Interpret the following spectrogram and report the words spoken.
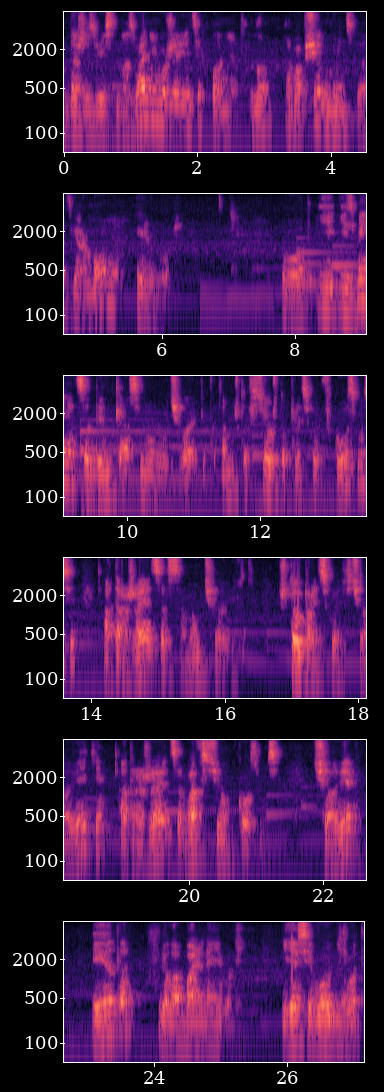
Даже известно название уже этих планет, но обобщенно можно сказать гармония и любовь. Вот. И изменится ДНК самого человека, потому что все, что происходит в космосе, отражается в самом человеке. Что происходит в человеке, отражается во всем космосе. Человек – и это глобальное явление. я сегодня вот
